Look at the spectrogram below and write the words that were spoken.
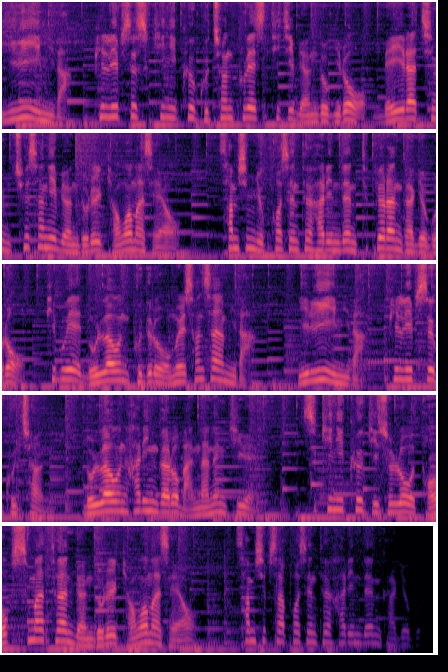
2위입니다. 필립스 스키니크 9000 프레스티지 면도기로 매일 아침 최상의 면도를 경험하세요. 36% 할인된 특별한 가격으로 피부에 놀라운 부드러움을 선사합니다. 1위입니다. 필립스 9000 놀라운 할인가로 만나는 기회. 스키니크 기술로 더욱 스마트한 면도를 경험하세요. 34% 할인된 가격으로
